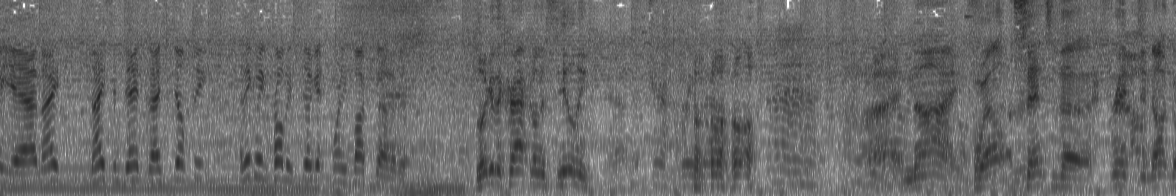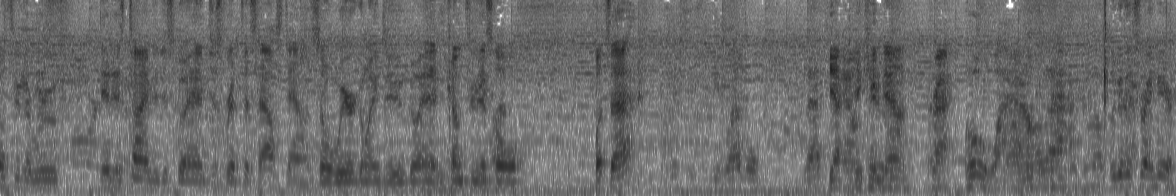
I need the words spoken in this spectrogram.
Oh, yeah, nice, nice and dented. I still think, I think we can probably still get 20 bucks out of this. Look at the crack on the ceiling. Yeah, that's trying to clean that. Nice. Well, since the fridge did not go through the roof, it is time to just go ahead and just rip this house down. So we're going to go ahead and come through this hole. What's that? This is to be level. That's Yeah, it came too. down. Crack. Oh wow, Yeah, look at that. that. Look at this right here.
